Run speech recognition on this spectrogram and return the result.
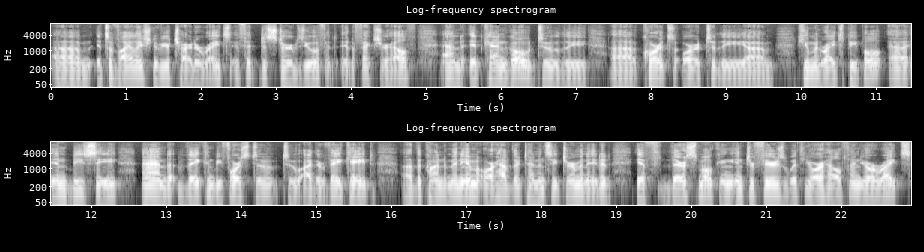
um, it's a violation of your charter rights if it disturbs you, if it, it affects your health, and it can go to the uh, courts or to the um, human rights people uh, in BC, and they can be forced to to either vacate uh, the condominium or have their tenancy terminated if their smoking interferes with your health and your rights.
